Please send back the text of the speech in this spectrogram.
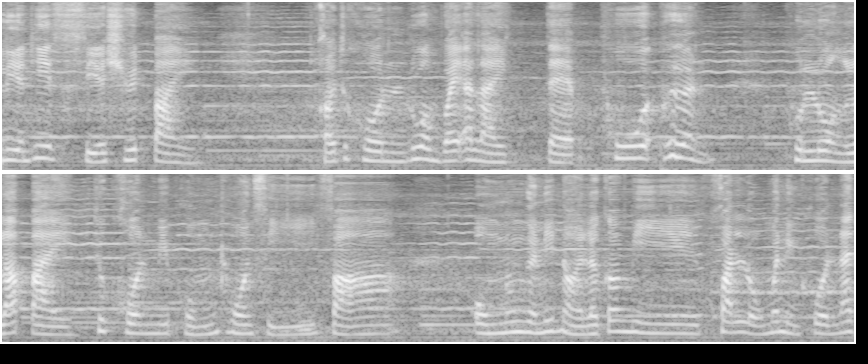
เรียนที่เสียชีวิตไป ขอให้ทุกคนร่วมไว้อะไร แต่ผู้เพื่อนคุณล่วงลับไป ทุกคนมีผมโทนสีฟ้า อมน้ำเงินนิดหน่อย แล้วก็มีควันหลงมาหนึ่งคนน่า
